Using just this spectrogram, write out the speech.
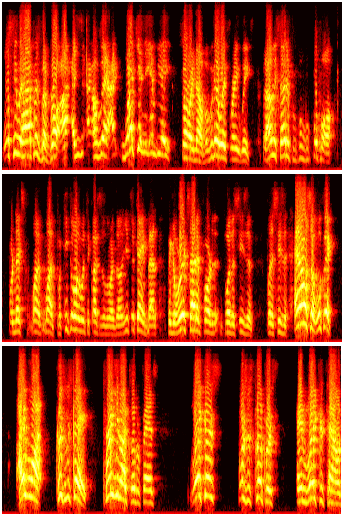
we'll see what happens. But bro, I, I just I, man, I, why can't the NBA right now? But we gotta wait for eight weeks. But I'm excited for, for football for next month. month. But keep going with the questions, Lorenzo. It's okay, man, because we're excited for the, for the season for the season. And also, real quick, I want Christmas Day. Bring it on, Clipper fans. Lakers versus Clippers in Lakertown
